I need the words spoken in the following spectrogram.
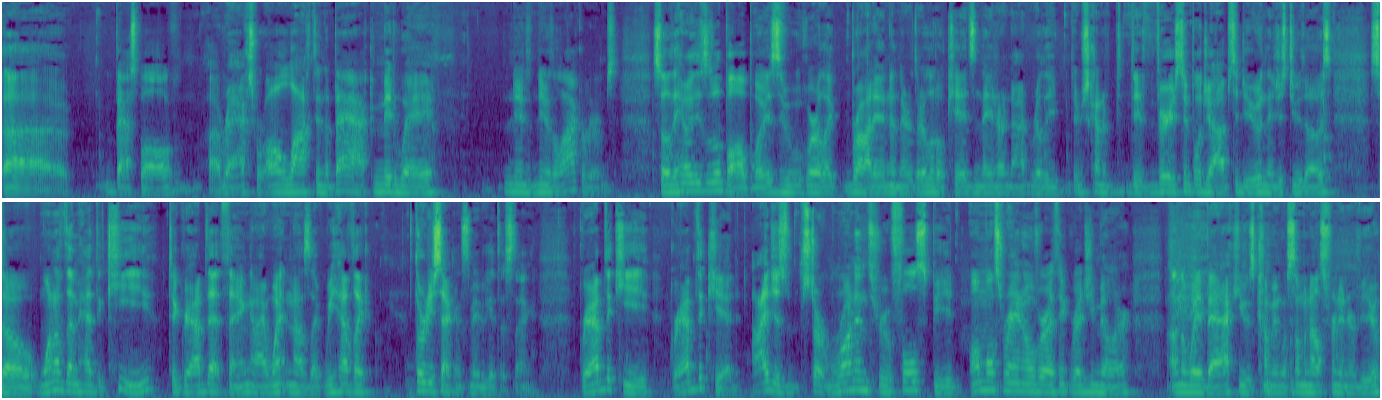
uh, basketball uh, racks were all locked in the back midway near, near the locker rooms. So they have these little ball boys who, who are like brought in and they're, they're little kids and they're not really, they're just kind of, they have very simple jobs to do and they just do those. So one of them had the key to grab that thing and I went and I was like, we have like 30 seconds to maybe get this thing. Grab the key, grab the kid. I just start running through full speed. Almost ran over, I think, Reggie Miller on the way back. He was coming with someone else for an interview.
